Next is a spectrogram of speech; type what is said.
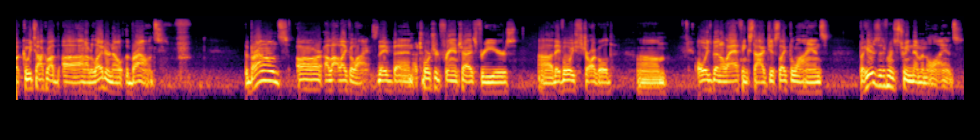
But can we talk about, uh, on a lighter note, the Browns? The Browns are a lot like the Lions. They've been a tortured franchise for years. Uh, they've always struggled, um, always been a laughing stock, just like the Lions. But here's the difference between them and the Lions.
